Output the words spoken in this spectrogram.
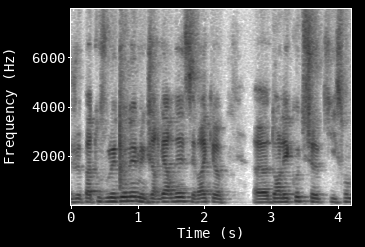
je vais pas tous vous les donner, mais que j'ai regardé. C'est vrai que dans les coachs qui sont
